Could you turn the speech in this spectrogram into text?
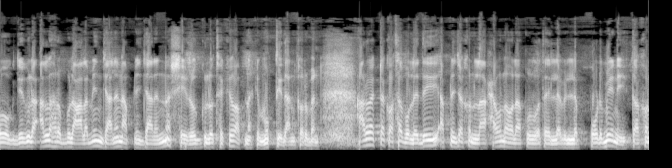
রোগ যেগুলো আল্লাহ রব্বুল আলমিন জানেন, আপনি জানেন না, সেই রোগগুলো থেকেও আপনাকে মুক্তি দান করবেন। আরও একটা কথা বলে দিই, আপনি যখন লাহাউলা বিল্লাহ পড়বেনই, তখন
